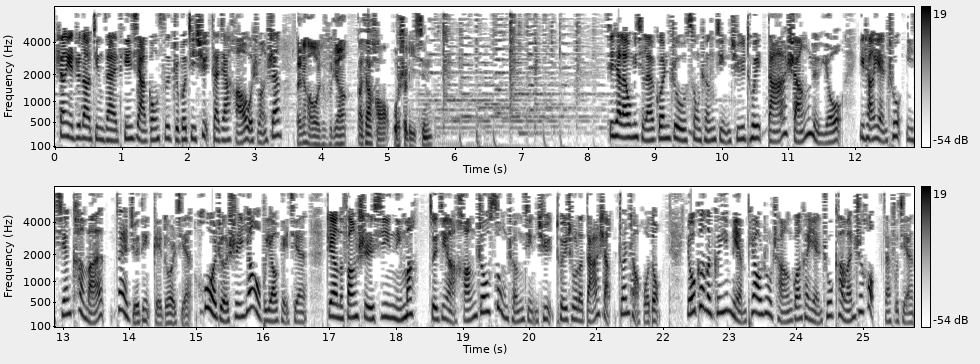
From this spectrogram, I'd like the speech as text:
商业之道尽在天下公司直播继续。大家好，我是王珊。大家好，我是富江。大家好，我是李欣。接下来我们一起来关注宋城景区推打赏旅游，一场演出你先看完再决定给多少钱，或者是要不要给钱，这样的方式吸引您吗？最近啊，杭州宋城景区推出了打赏专场活动，游客呢可以免票入场观看演出，看完之后再付钱。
